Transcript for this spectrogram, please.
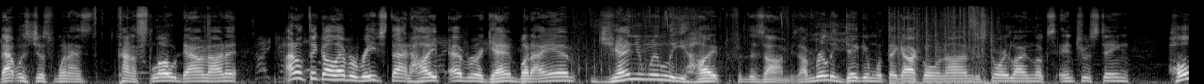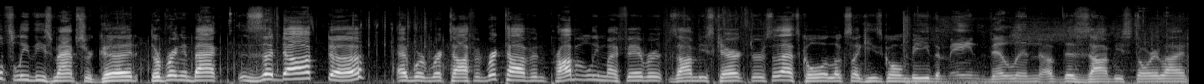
That was just when I kind of slowed down on it I don't think I'll ever reach that hype ever again, but I am genuinely hyped for the zombies. I'm really digging what they got going on. The storyline looks interesting. Hopefully these maps are good. They're bringing back the Doctor, Edward Richtofen. Richtofen, probably my favorite zombies character, so that's cool. It looks like he's going to be the main villain of this zombie storyline.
